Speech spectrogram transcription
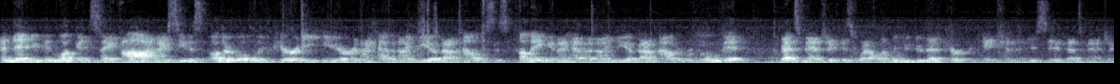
and then you can look and say, ah, and I see this other little impurity here, and I have an idea about how this is coming, and I have an idea about how to remove it. That's magic as well. And when you do that purification and you see it, that's magic.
